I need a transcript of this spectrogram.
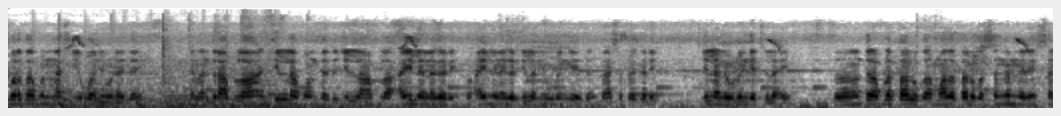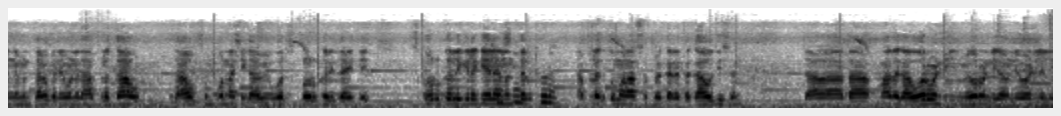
परत आपण नाशिक विभाग निवडायचा आहे. त्यानंतर आपला जिल्हा कोणता आहे? जिल्हा आपला अहिल्यानगर आहे. तो अहिल्यानगर जिल्हा निवडून घ्यायचा तर अशा प्रकारे जिल्हा निवडून घेतलेला आहे. त्यानंतर आपला तालुका माझा तालुका संगमनेर आहे. संगमनेर तालुका निवडण्यात आपलं गाव गाव संपूर्ण असे गाव. वर स्क्रोल करीत जायचे स्क्रोल केलं गेलं गेल्यानंतर आपलं तुम्हाला अशा प्रकारे आता गाव दिसन तर आता माझं गाव वरवंडी मी वरवंडी गाव निवडलेले.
